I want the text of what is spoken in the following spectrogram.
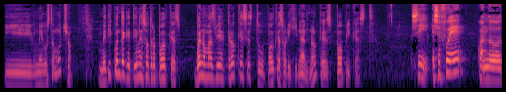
Y me gustó mucho. Me di cuenta que tienes otro podcast. Bueno, más bien, creo que ese es tu podcast original, ¿no? Que es Poppycast. Sí, ese fue cuando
